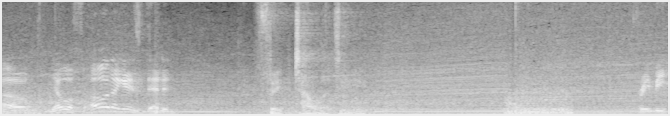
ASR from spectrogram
Oh, yellow. Oh, that guy's deaded. Fatality. Freebie.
